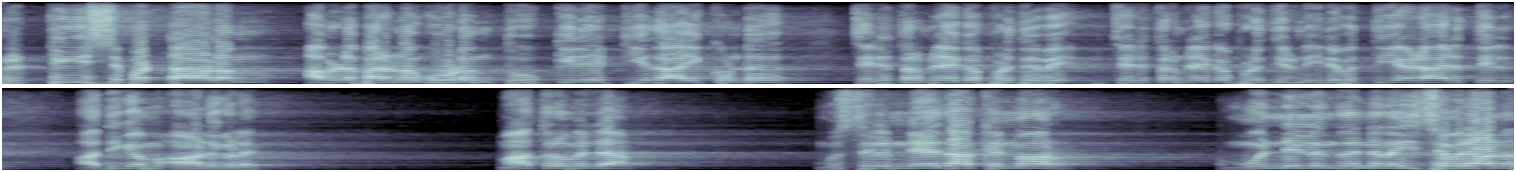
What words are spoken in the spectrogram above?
ബ്രിട്ടീഷ് പട്ടാളം അവരുടെ ഭരണകൂടം തൂക്കിലേറ്റിയതായിക്കൊണ്ട് ചരിത്രം രേഖപ്പെടുത്തി ചരിത്രം രേഖപ്പെടുത്തിയിട്ടുണ്ട് ഇരുപത്തിയേഴായിരത്തിൽ അധികം ആളുകളെ. മാത്രവുമല്ല മുസ്ലിം നേതാക്കന്മാർ മുന്നിൽ നിന്ന് തന്നെ നയിച്ചവരാണ്.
